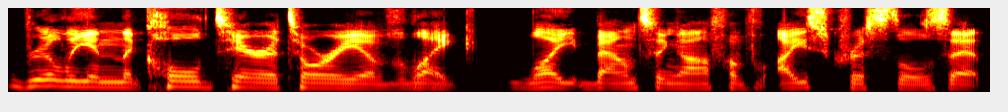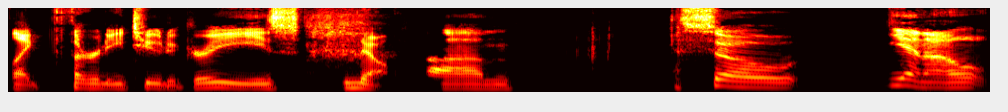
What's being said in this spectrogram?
really in the cold territory of like light bouncing off of ice crystals at like 32 degrees No. um so you know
